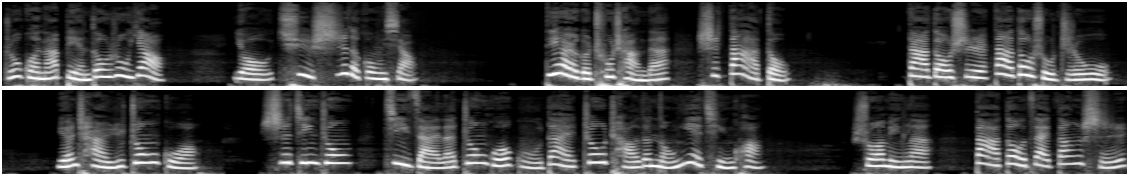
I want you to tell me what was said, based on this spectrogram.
如果拿扁豆入药，有祛湿的功效。第二个出场的是大豆，大豆是大豆属植物，原产于中国。《诗经》中记载了中国古代周朝的农业情况，说明了大豆在当时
